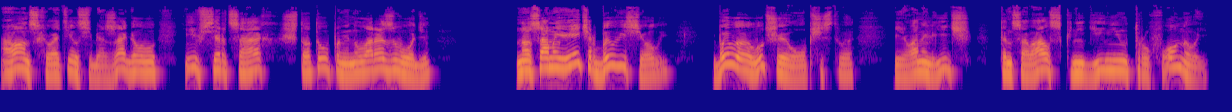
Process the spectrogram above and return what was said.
А он схватил себя за голову и в сердцах что-то упомянул о разводе. Но самый вечер был веселый. Было лучшее общество. И Иван Ильич танцевал с княгинью Труфоновой,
